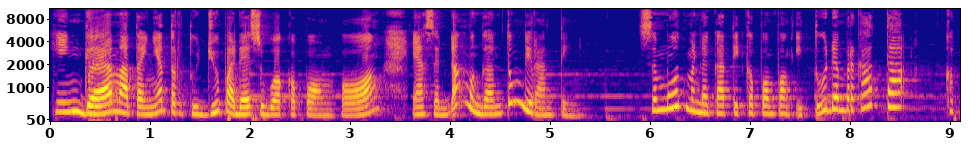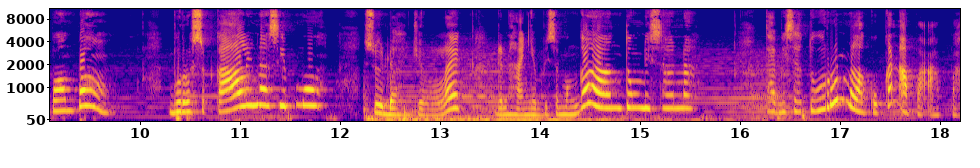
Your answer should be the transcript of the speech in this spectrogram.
Hingga matanya tertuju pada sebuah kepompong yang sedang menggantung di ranting. Semut mendekati kepompong itu dan berkata, "Kepompong, buruk sekali nasibmu sudah jelek dan hanya bisa menggantung di sana. Tak bisa turun melakukan apa-apa.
